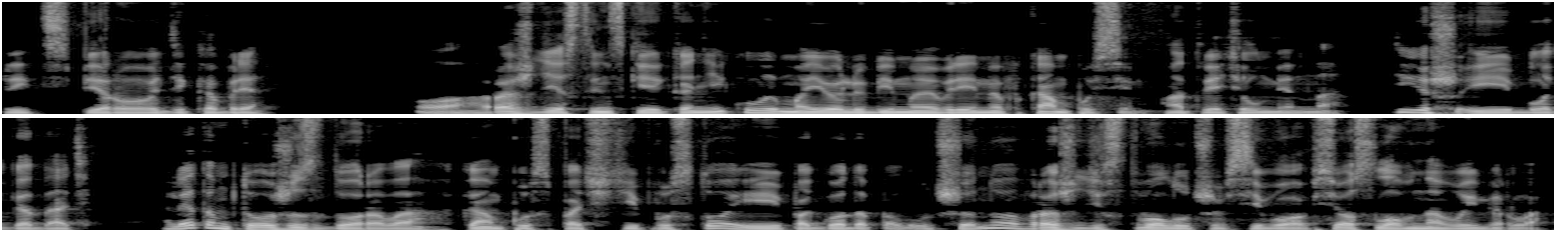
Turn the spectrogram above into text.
31 декабря. «О, рождественские каникулы – мое любимое время в кампусе», – ответил Менна. «Тишь и благодать. Летом тоже здорово. Кампус почти пустой и погода получше, но в Рождество лучше всего. Все словно вымерло.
